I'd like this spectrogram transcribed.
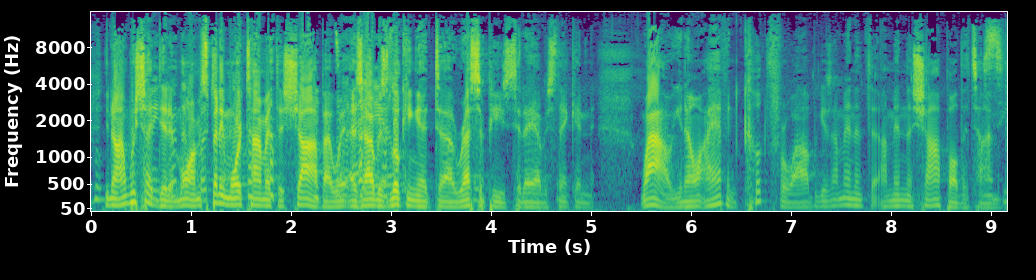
You know, I wish I, I mean, did it more. I'm spending more time at the shop. I, w- as I I was do. looking at uh, recipes today, I was thinking, "Wow, you know, I haven't cooked for a while because I'm in the, I'm in the shop all the time." See,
